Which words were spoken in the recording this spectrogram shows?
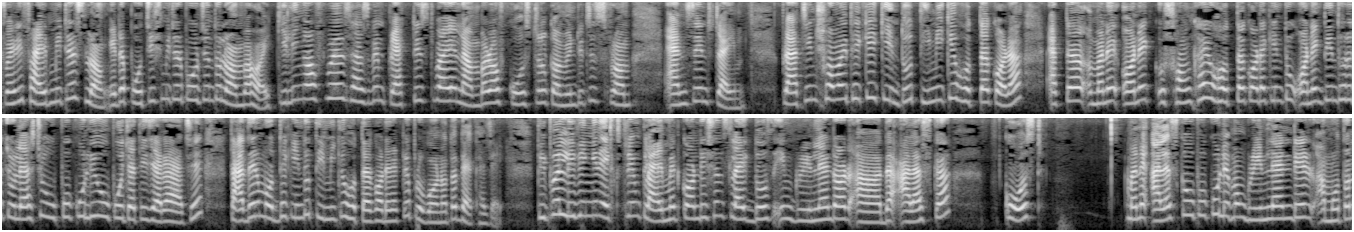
twenty five metres long এটা পঁচিশ মিটার পর্যন্ত লম্বা হয়। Killing of whales has been practised by a number of coastal communities from ancient time প্রাচীন সময় থেকেই কিন্তু তিমিকে হত্যা করা একটা মানে অনেক সংখ্যায় হত্যা করা কিন্তু অনেক দিন ধরে চলে আসছে। উপকূলীয় উপজাতি যারা আছে, তাদের মধ্যে কিন্তু তিমিকে হত্যা করার একটা প্রবণতা দেখা যায়। People living in extreme climate conditions like those in Greenland or the Alaska coast মানে আলাস্কা উপকূল এবং গ্রিনল্যান্ডের মতন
